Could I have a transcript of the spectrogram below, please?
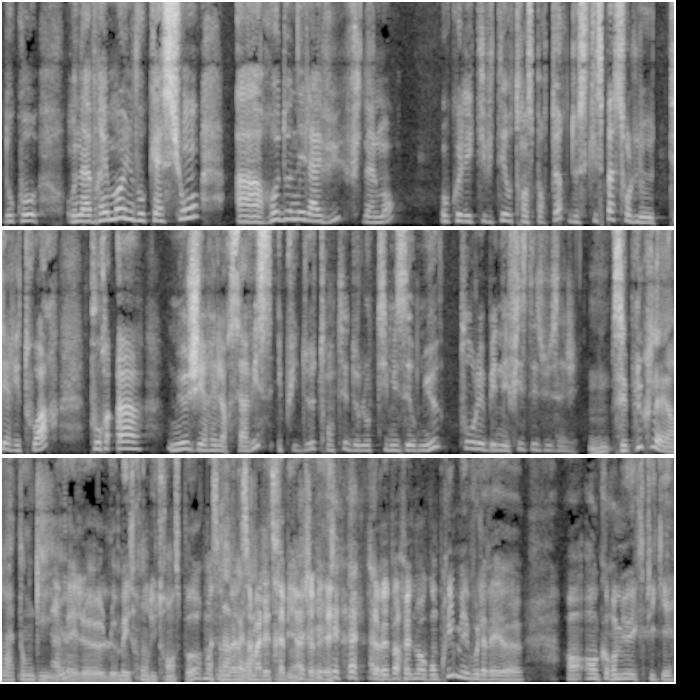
Donc, on a vraiment une vocation à redonner la vue, finalement, aux collectivités, aux transporteurs de ce qui se passe sur le territoire pour, un, mieux gérer leurs services et puis, deux, tenter de l'optimiser au mieux pour le bénéfice des usagers. Mmh, c'est plus clair, là, Tanguy. Ah, hein mais le, le, métron du transport, moi, ça, bah, m'allait très bien. J'avais parfaitement compris, mais vous l'avez euh, encore mieux expliqué.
